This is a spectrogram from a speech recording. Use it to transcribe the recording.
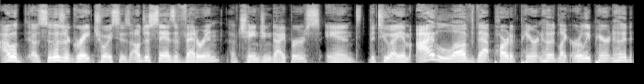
I will. Uh, so those are great choices. I'll just say, as a veteran of changing diapers and the 2 I a.m., I loved that part of parenthood, like early parenthood.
